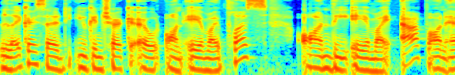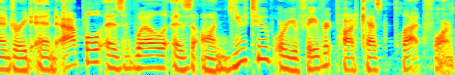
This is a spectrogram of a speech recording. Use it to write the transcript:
like I said, you can check out on AMI Plus, on the AMI app on Android and Apple, as well as on YouTube or your favorite podcast platform.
